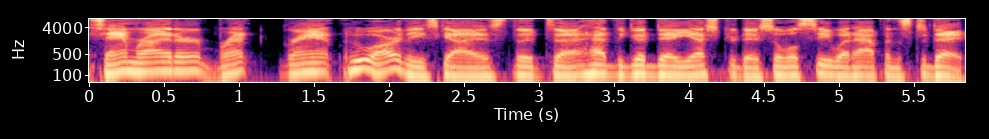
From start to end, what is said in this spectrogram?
Sam Ryder, Brent Grant, who are these guys that uh, had the good day yesterday? So we'll see what happens today.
